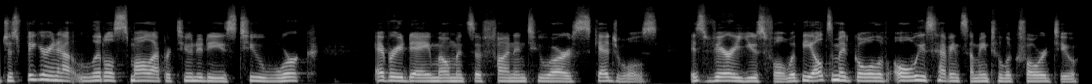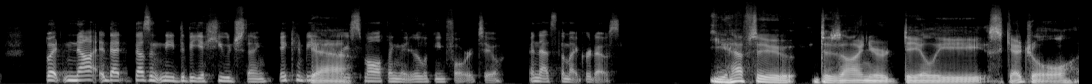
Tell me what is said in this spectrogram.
just figuring out little small opportunities to work everyday moments of fun into our schedules is very useful with the ultimate goal of always having something to look forward to but not that doesn't need to be a huge thing. It can be yeah. a very small thing that you're looking forward to. And that's the microdose. You have to design your daily schedule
